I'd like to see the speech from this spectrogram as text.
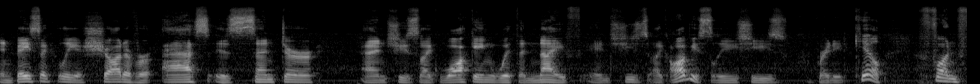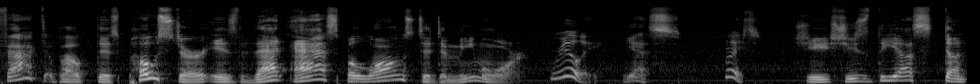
and basically a shot of her ass is center, and she's like walking with a knife, and she's like, obviously, she's ready to kill. Fun fact about this poster is that ass belongs to Demi Moore. Really? Yes. Nice. She she's the uh, stunt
